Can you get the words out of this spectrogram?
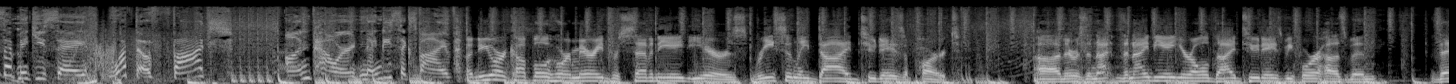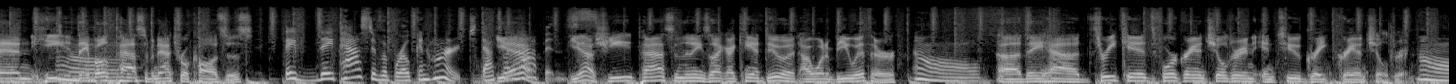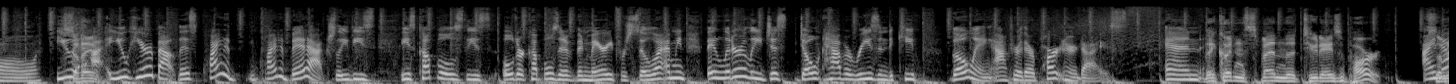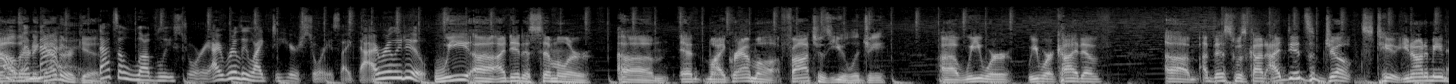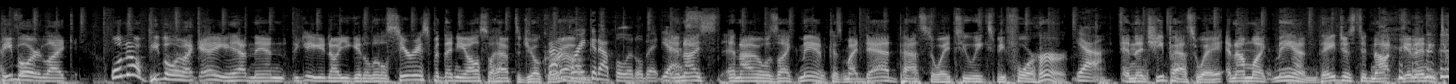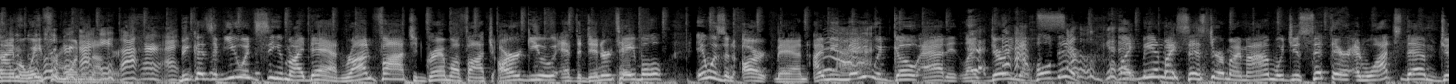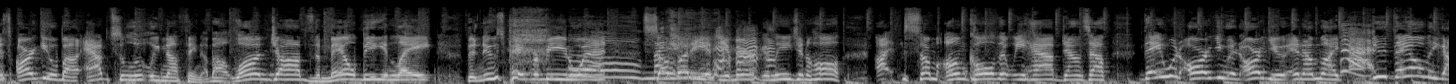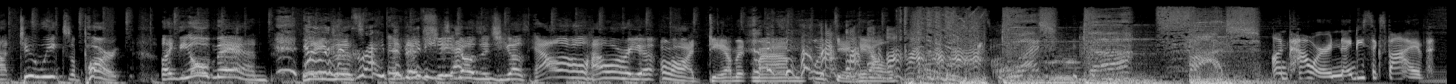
Stories that make you say, what the fotch? On Power 96.5. A New York couple who are married for 78 years recently died two days apart. Uh, there was the ni- the 98 year old died two days before her husband. Then he they both passed of natural causes. They they passed of a broken heart. That's yeah, what happens. yeah. She passed, and then he's like, "I can't do it. I want to be with her." Oh, Uh, they had three kids, four grandchildren, and two great grandchildren. oh. You So they- uh, you hear about this quite a quite a bit actually. These these couples, these older couples that have been married for so long. I mean, they literally just don't have a reason to keep going after their partner dies. And They couldn't spend the two days apart. I so know now they're and together that- again. That's a lovely story. I really like to hear stories like that. I really do. We, uh, I did a similar um, at my grandma Foch's eulogy. Uh, we were, we were kind of. Um, this was kind. Of, I did some jokes too. You know what I mean? People are like, well, no. People are like, hey, yeah, man. You, you know, you get a little serious, but then you also have to joke Got to around. break it up a little bit. yeah. And I and I was like, man, because my dad passed away two weeks before her. Yeah. And then she passed away, and I'm like, man, they just did not get any time away from one Right, another. right. Because if you would see my dad, Ron Foch and Grandma Foch argue at the dinner table, it was an art, man. I mean, they would go at it like during the whole dinner. so. Like me and my sister and my mom would just sit there and watch them just argue about absolutely nothing about lawn jobs, the mail being late, the newspaper being oh, wet, Oh, my- somebody at the American Legion Hall, I, some uncle that we have down south. They would argue and argue, and I'm like, dude, they only got two weeks apart. Like the old man leaves us, and then she goes and she goes, "Hello, how are you?" Oh, damn it, mom! What the hell? What the fotch? On Power 96.5.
